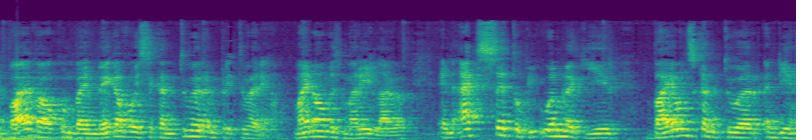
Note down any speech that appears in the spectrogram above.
en baie welkom by Mega Voice se kantoor in Pretoria. My naam is Marie Lou en ek sit op die oomblik hier by ons kantoor in die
